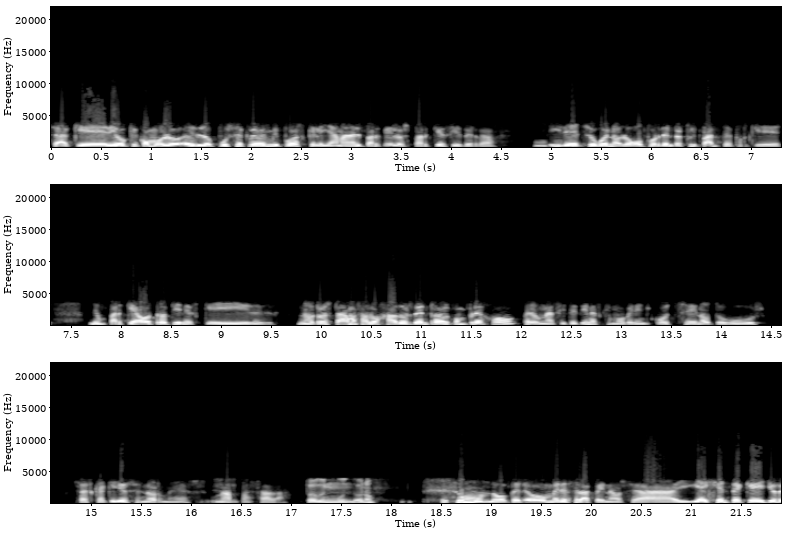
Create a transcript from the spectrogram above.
O sea, que digo que como lo, eh, lo puse creo en mi post, que le llaman el parque de los parques y es verdad. Y de hecho, bueno, luego por dentro es flipante, porque de un parque a otro tienes que ir... Nosotros estábamos alojados dentro del complejo, pero aún así te tienes que mover en coche, en autobús. O sea, es que aquello es enorme, es una pasada. Todo un mundo, ¿no? Es un mundo, pero merece la pena, o sea, y hay gente que yo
